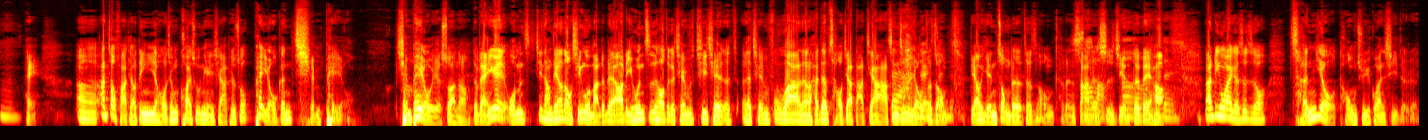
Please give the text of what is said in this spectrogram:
嗯。嘿，呃，按照法条定义啊，我先快速念一下，比如说配偶跟前配偶。前配偶也算哦，对不对？因为我们经常听到这种新闻嘛，对不对啊？离婚之后，这个前妻前呃前夫啊，然后还在吵架打架啊，甚至有这种比较严重的这种可能杀人事件，对不对哈？那另外一个是说曾有同居关系的人，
